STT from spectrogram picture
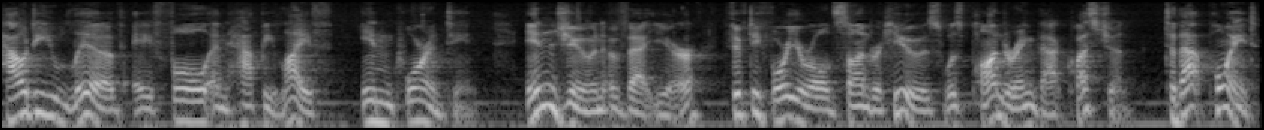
How do you live a full and happy life in quarantine? In June of that year, 54 year old Sandra Hughes was pondering that question. To that point,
